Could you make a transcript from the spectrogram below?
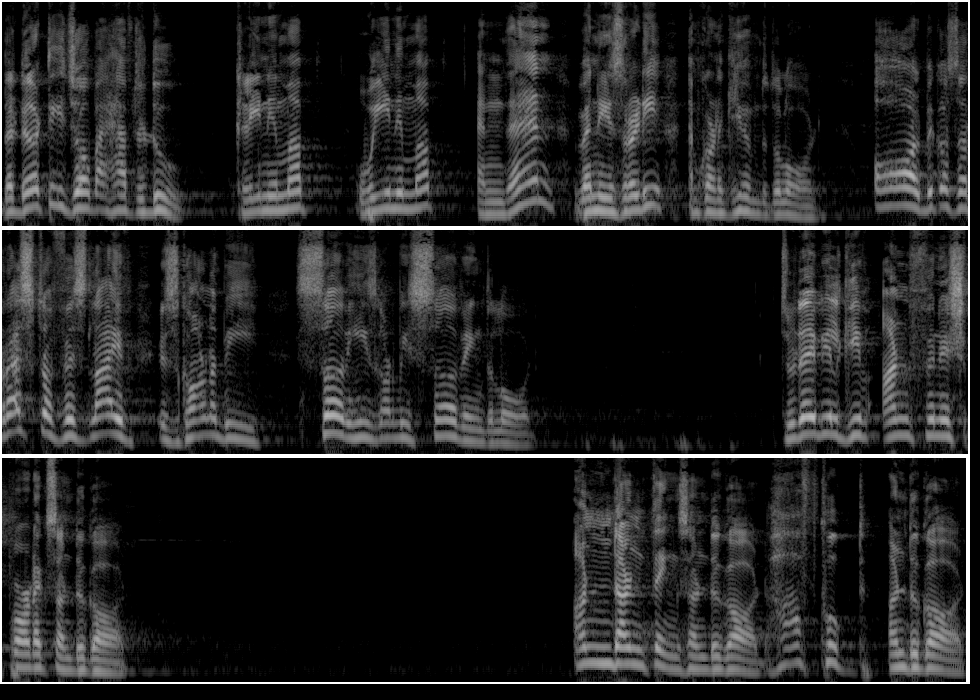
The dirty job I have to do clean him up, wean him up, and then when he's ready, I'm going to give him to the Lord. All because the rest of his life is going to be serving, he's going to be serving the Lord. Today we'll give unfinished products unto God. Undone things unto God, half cooked unto God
